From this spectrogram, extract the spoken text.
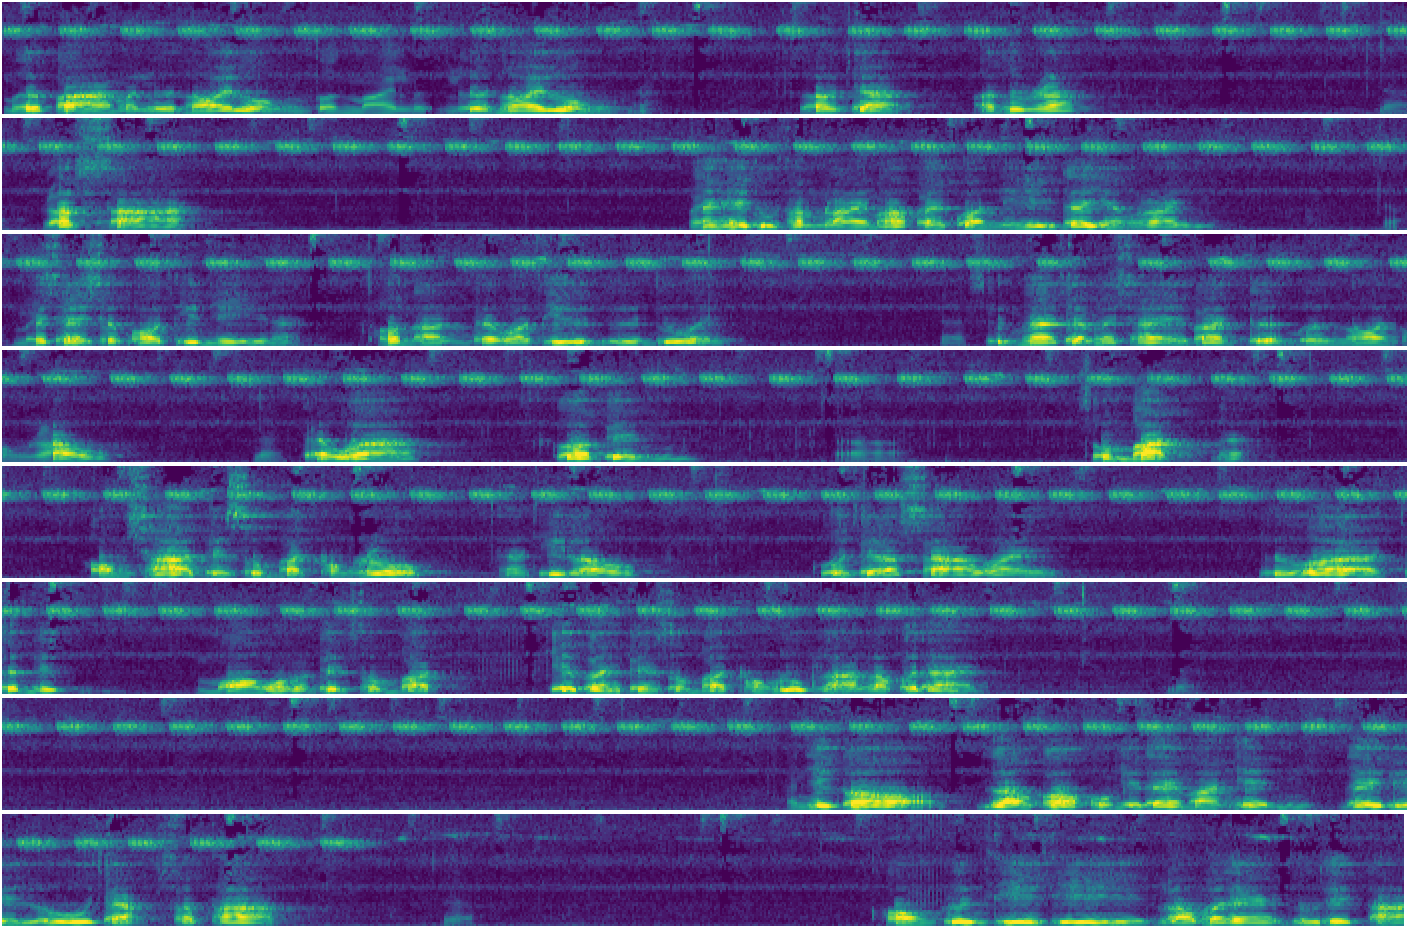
เมื่อป่ามันเหลือน้อยลง ต้นไม้เหลือน้อยลง เราจะอนุรักษ์นะรักษา ไม่ให้ถูกทำลายมากไปกว่านี้ได้อย่างไร ไม่ใช่เฉพาะที่นี่นะท่านั้นแต่ว่าที่อื่น ๆด้วยนะถึงแม้จะไม่ใช่บ้านเกิดเมืองนอนของเรานะแต่ว่า ก็เป็นสมบัตินะของชาติเป็นสมบัติของโลกนะที่เราควรจะรักษาไว้ หรือว่าจะนึกมองว่ามันเป็นสมบัติ เก็บไว้ให้เป็นสมบัติของลูกหลานเราก็ได้อันนี้ก็เราก็คงจะได้มาเห็นได้เรียนรู้จากสภาพ ของพื้นที่ที่เราไม่ได้ดูด้วยตา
